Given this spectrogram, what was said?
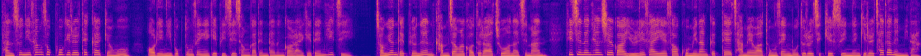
단순히 상속 포기를 택할 경우 어린 이복 동생에게 빚이 전가된다는 걸 알게 된 희지. 정윤 대표는 감정을 거들어 조언하지만 희진은 현실과 윤리 사이에서 고민한 끝에 자매와 동생 모두를 지킬 수 있는 길을 찾아냅니다.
